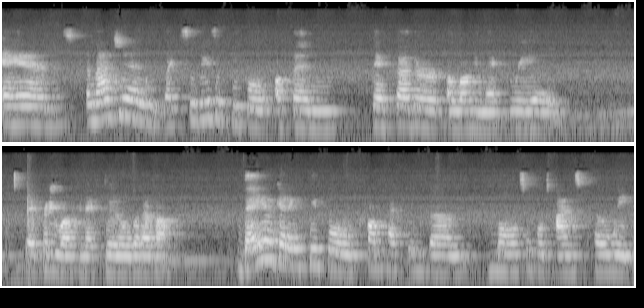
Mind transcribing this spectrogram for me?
And imagine, like, so these are people often, they're further along in their careers, they're pretty well connected or whatever. They are getting people contacting them multiple times per week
